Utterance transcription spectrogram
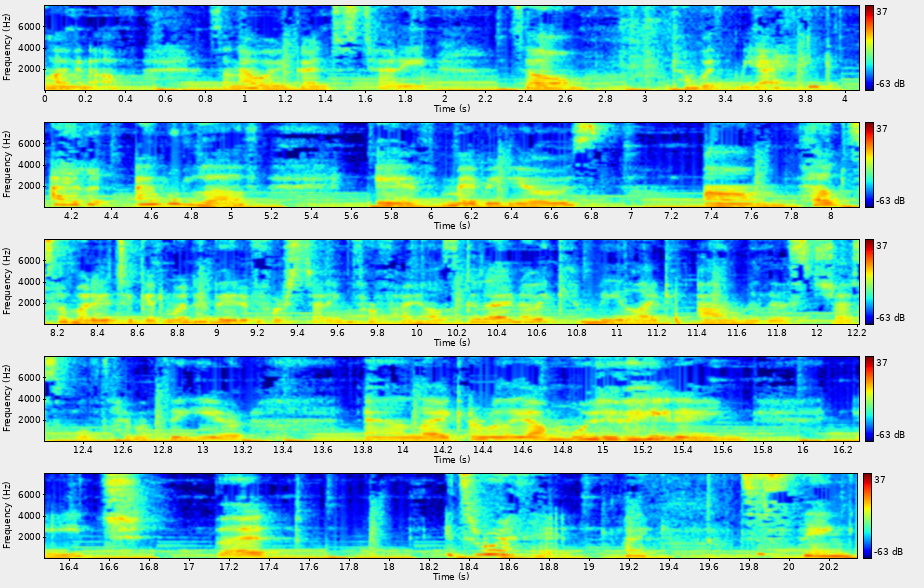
long enough, so now we're going to study. So come with me. I think I, I would love if my videos um, help somebody to get motivated for studying for finals because I know it can be like a really stressful time of the year and like a really unmotivating age, but it's worth it. Like just think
